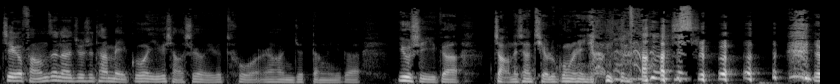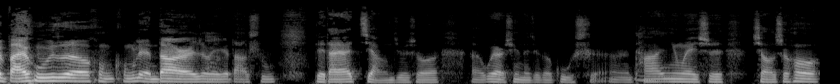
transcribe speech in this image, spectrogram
这个房子呢，就是他每过一个小时有一个 tour，然后你就等一个，又是一个长得像铁路工人一样的大叔，就白胡子、红红脸蛋儿这么一个大叔，给大家讲，就是说，呃，威尔逊的这个故事。嗯，他因为是小时候。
